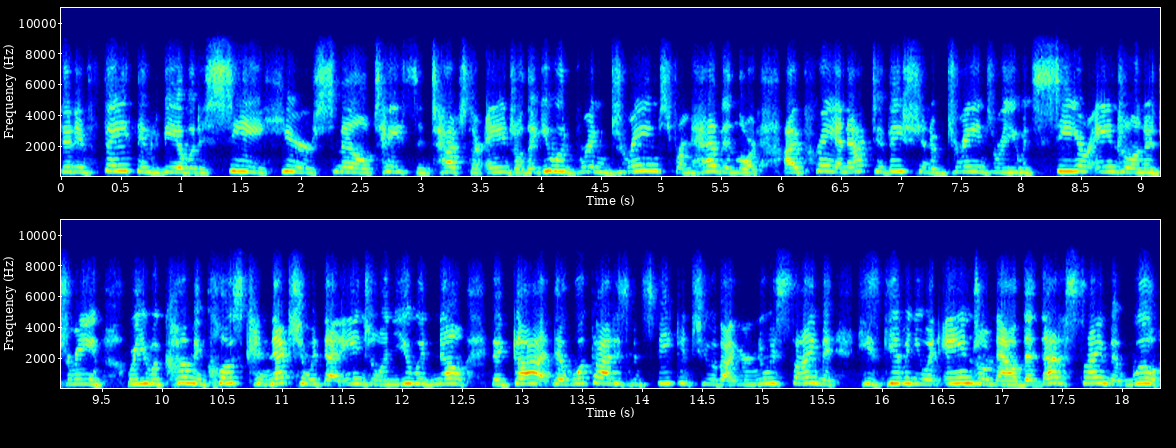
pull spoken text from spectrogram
that in faith they would be able to see, hear, smell, taste, and touch their angel, that you would bring dreams from heaven, Lord. I pray an activation of dreams where you would see your angel in a dream, where you would come in close connection with that angel, and you would know that God, that what God has been speaking to you about your new assignment, He's given you an angel now, that that assignment will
